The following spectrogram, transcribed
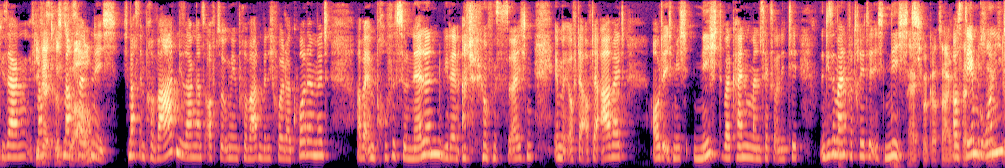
Die sagen, ich Die mach's, ich mach's halt nicht. Ich mach's im Privaten, die sagen ganz oft so irgendwie im Privaten bin ich voll d'accord damit, aber im Professionellen, wieder in Anführungszeichen, im, auf der auf der Arbeit oute ich mich nicht, weil keine meine Sexualität. Und diese Meinung vertrete ich nicht. Ja, ich wollte gerade sagen, Aus dem Grund.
